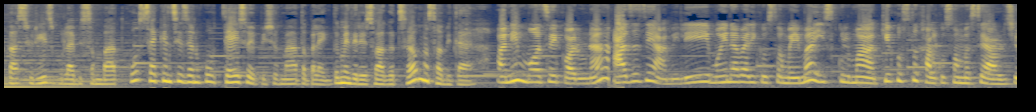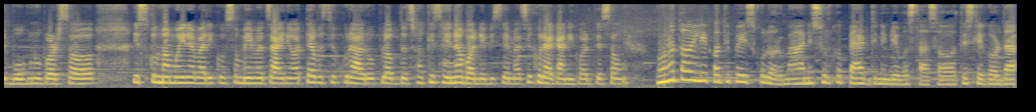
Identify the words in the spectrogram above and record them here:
पडकास्ट सिरिज गुलाबी सम्वादको सेकेन्ड सिजनको तेइसौँ एपिसोडमा तपाईँलाई एकदमै धेरै स्वागत छ। म सविता। अनि म चाहिँ करुणा। आज चाहिँ हामीले महिनावारीको समयमा स्कुलमा के कस्तो खालको समस्याहरू चाहिँ भोग्नुपर्छ स्कुलमा महिनावारीको समयमा चाहिने अत्यावश्यक कुराहरू उपलब्ध छ कि छैन भन्ने विषयमा चाहिँ कुराकानी गर्दैछौँ। हुन त अहिले कतिपय स्कुलहरूमा निशुल्क प्याड दिने व्यवस्था छ। त्यसले गर्दा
